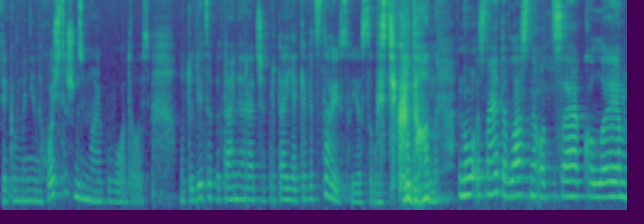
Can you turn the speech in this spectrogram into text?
з яким мені не хочеться, щоб зі мною поводилось, ну тоді це питання радше про те, як я відстоюю свої особисті кордони. Ну, знаєте, власне, оце коли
